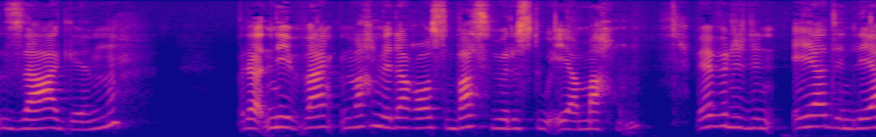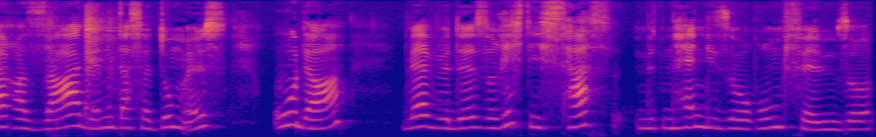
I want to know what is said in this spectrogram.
sagen, oder nee, machen wir daraus, was würdest du eher machen? Wer würde denn eher den Lehrer sagen, dass er dumm ist? Oder wer würde so richtig sass mit dem Handy so rumfilmen, so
